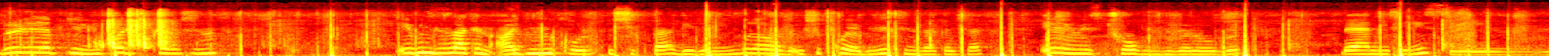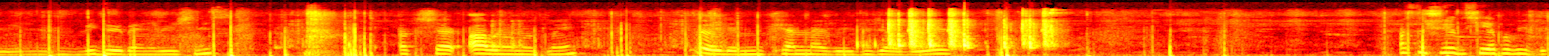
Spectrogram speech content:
Böyle yapıyor. Yukarı çıkarsınız. Evinde zaten aydınlık olur ışıkta geceleyin. Buralarda ışık koyabilirsiniz arkadaşlar. Evimiz çok güzel oldu. Beğendiyseniz videoyu beğenebilirsiniz. Arkadaşlar abone olmayı unutmayın. Böyle mükemmel ve güzel bir ev. Aslında şuraya da şey yapabiliriz.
